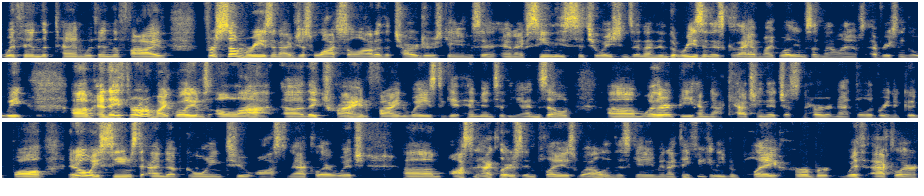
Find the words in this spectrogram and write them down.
within the 10 within the 5 for some reason i've just watched a lot of the chargers games and, and i've seen these situations and I, the reason is because i have mike williams in my lineups every single week. Um, and they throw to mike williams a lot. Uh, they try and find ways to get him into the end zone um, whether it be him not catching it, Justin Herbert not delivering a good ball, it always seems to end up going to Austin Ekeler, which um, Austin Ekeler is in play as well in this game. And I think you can even play Herbert with Ekeler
